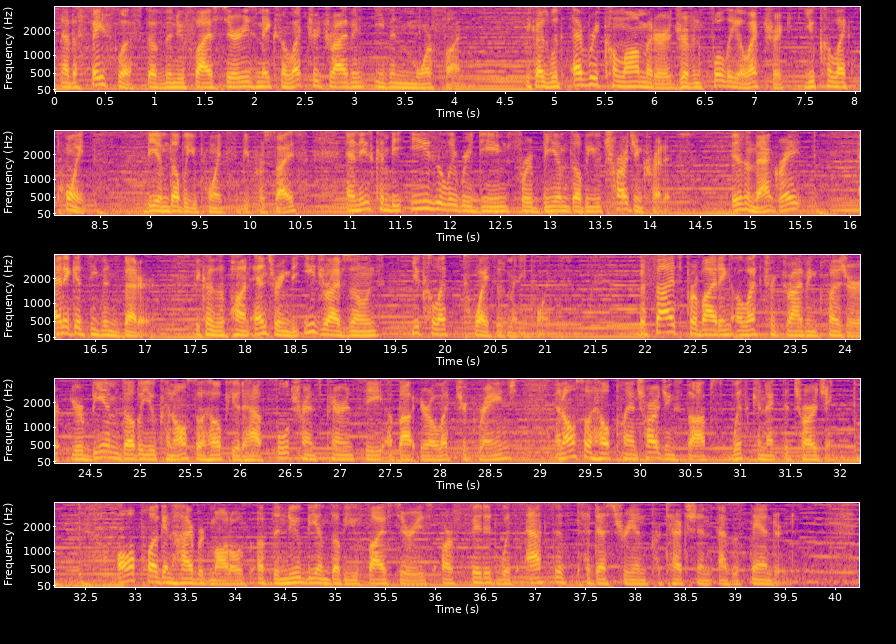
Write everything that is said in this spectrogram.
Now, the facelift of the new 5 Series makes electric driving even more fun. Because with every kilometer driven fully electric, you collect points, BMW points to be precise, and these can be easily redeemed for BMW charging credits. Isn't that great? And it gets even better, because upon entering the eDrive zones, you collect twice as many points. Besides providing electric driving pleasure, your BMW can also help you to have full transparency about your electric range and also help plan charging stops with connected charging. All plug-in hybrid models of the new BMW 5 Series are fitted with active pedestrian protection as a standard.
